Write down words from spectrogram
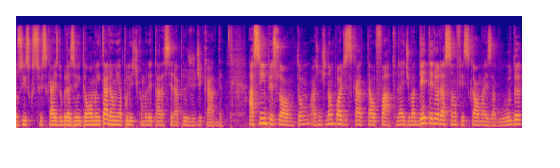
os riscos fiscais do Brasil então aumentarão e a política monetária será prejudicada. Assim, pessoal, então a gente não pode descartar o fato né, de uma deterioração fiscal mais aguda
